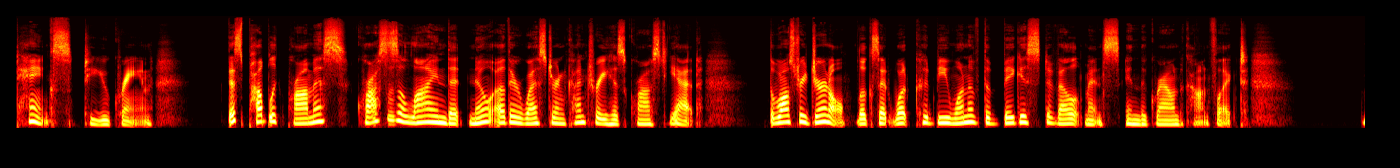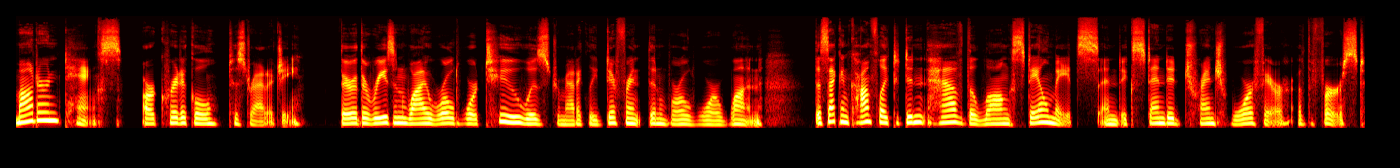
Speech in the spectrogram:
tanks to Ukraine. This public promise crosses a line that no other Western country has crossed yet. The Wall Street Journal looks at what could be one of the biggest developments in the ground conflict. Modern tanks are critical to strategy. They're the reason why World War II was dramatically different than World War I. The second conflict didn't have the long stalemates and extended trench warfare of the first.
